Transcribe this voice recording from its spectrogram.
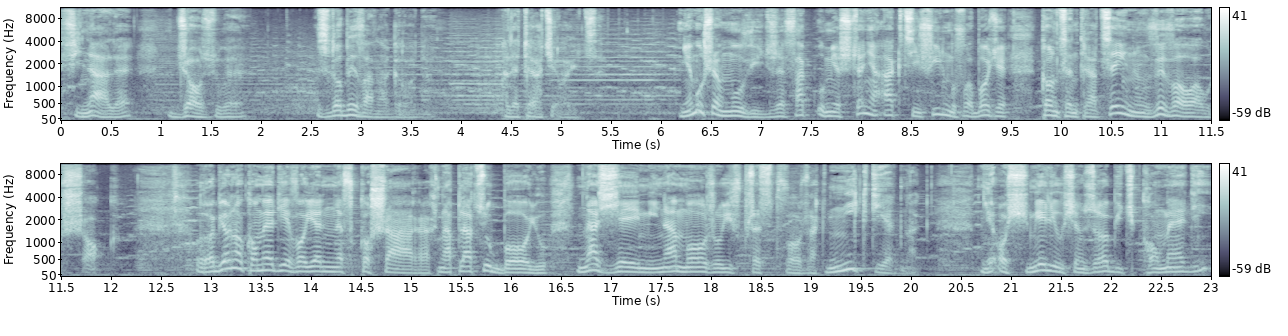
W finale Josue zdobywa nagrodę, ale traci ojca. Nie muszę mówić, że fakt umieszczenia akcji filmu w obozie koncentracyjnym wywołał szok. Robiono komedie wojenne w koszarach, na placu boju, na ziemi, na morzu i w przestworzach. Nikt jednak nie ośmielił się zrobić komedii,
